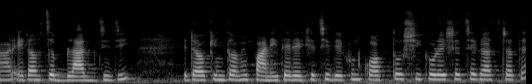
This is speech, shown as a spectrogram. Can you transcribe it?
আর এটা হচ্ছে ব্ল্যাক জিজি। এটাও কিন্তু আমি পানিতে রেখেছি। দেখুন কত শিকড় এসেছে গাছটাতে।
